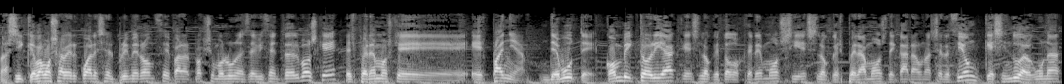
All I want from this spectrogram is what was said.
Así que vamos a ver cuál es el primer once para el próximo lunes de Vicente del Bosque. Esperemos que España debute con victoria, que es lo que todos queremos, y es lo que esperamos de cara a una selección que sin duda alguna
